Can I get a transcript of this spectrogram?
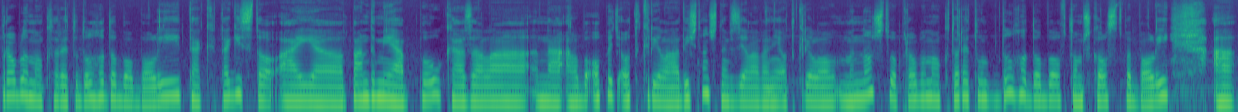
problémov, ktoré tu dlhodobo boli, tak takisto aj e, pandémia poukázala na, alebo opäť odkryla, dištančné vzdelávanie odkrylo množstvo problémov, ktoré tu dlhodobo v tom školstve boli a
